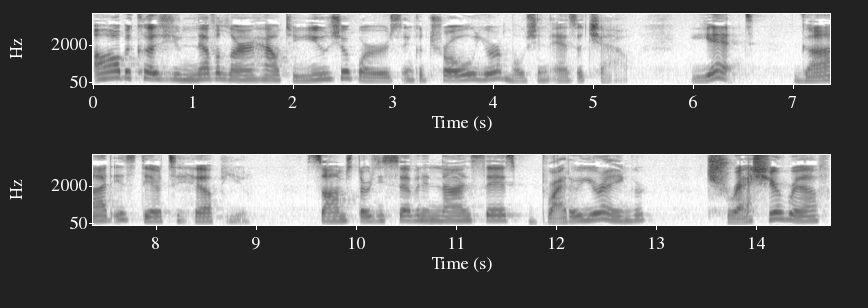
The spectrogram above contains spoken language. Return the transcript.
All because you never learned how to use your words and control your emotion as a child. Yet, God is there to help you. Psalms 37 and 9 says, Bridle your anger, trash your wrath,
